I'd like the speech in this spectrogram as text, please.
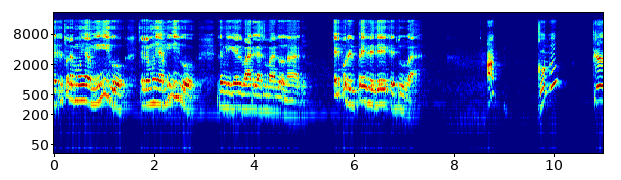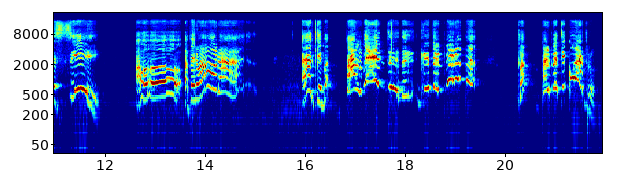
es que tú eres muy amigo, tú eres muy amigo de Miguel Vargas Maldonado. Es por el PRD que tú vas. Ah, ¿cómo? Que sí. Oh, pero ahora. Ah, que va. ¡Para el 20! ¿Qué te espera? ¿Para el 24?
